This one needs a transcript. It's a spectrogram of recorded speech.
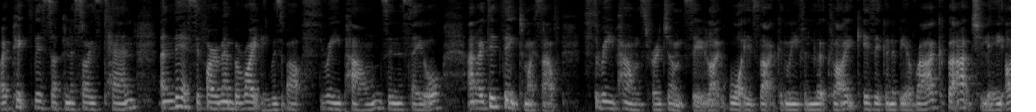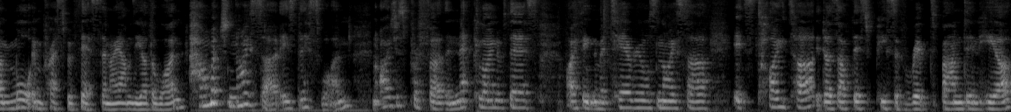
I picked this up in a size 10 and this if i remember rightly was about three pounds in the sale. And i did think to myself three pounds for a jumpsuit like what is that going to even look like? Is it going to be a rag? But actually i'm more impressed with this than i am the other one. How much nicer is this one? I just prefer the neckline of this. I think the material's nicer. It's tighter. It does have this piece of ribbed band in here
